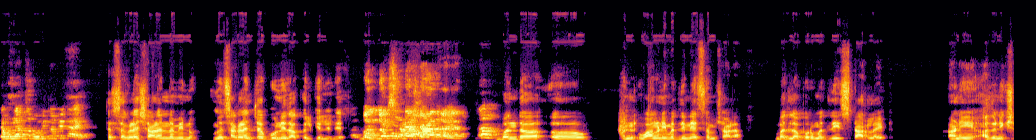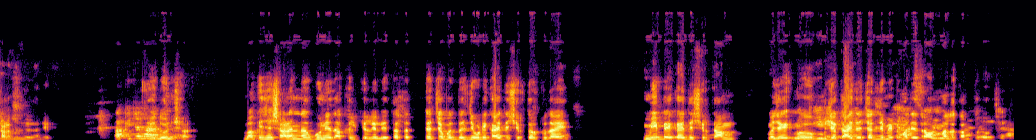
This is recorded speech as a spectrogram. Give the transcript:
त्या मुलांचं भवितव्य काय आहे? त्या सगळ्या शाळांना मी सगळ्यांच्या गुन्हे दाखल केलेले आहेत बंद कोणत्या शाळा झाल्या? ना, बंद वांगणी मधली नेसम शाळा बदलापूर मधली स्टारलाइट आणि अजून एक शाळा बंद झाली या दोन शाळा. बाकीच्या शाळांना गुन्हे दाखल केलेले आहेत. आता त्याच्याबद्दल जेवढी कायदेशीर तरतूद आहे मी बेकायदेशीर काम म्हणजे म्हणजे कायद्याच्या लिमिट मध्येच राहून मला काम करायचं आहे.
